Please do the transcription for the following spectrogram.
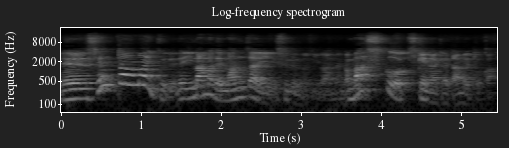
えーセンターマイクでね今まで漫才するのにはなんかマスクをつけなきゃダメとか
